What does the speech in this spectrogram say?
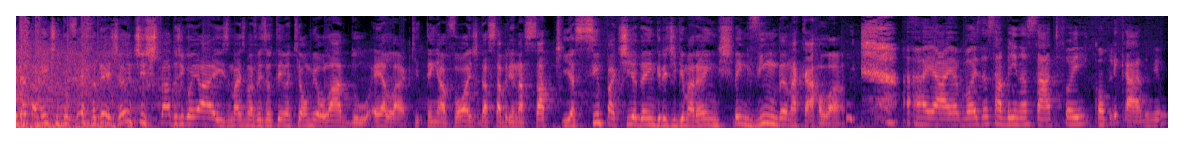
Diretamente do verdejante estado de Goiás. Mais uma vez eu tenho aqui ao meu lado ela, que tem a voz da Sabrina Sato e a simpatia da Ingrid Guimarães. Bem-vinda, Ana Carla. Ai, ai, a voz da Sabrina Sato foi complicado, viu?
